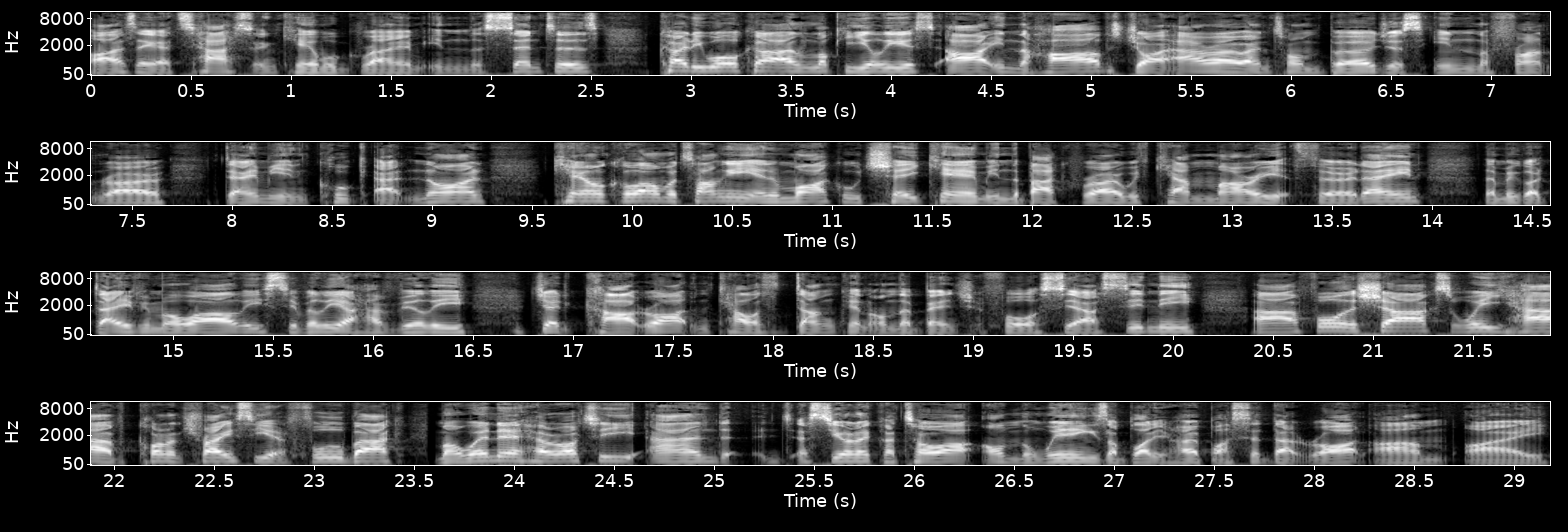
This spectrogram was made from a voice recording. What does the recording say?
Isaiah Tass and Campbell Graham in the centres. Cody Walker and Lockie Ilias are in the halves, Jai Arrow and Tom Burgess in the front row, Damien Cook at nine, Keon Koloamatangi and Michael Chee-Kam in the back row with Cam Murray at 13. Then we've got Davvy Moale, Siliva Havili, Jed Cartwright and Tallis Duncan on the bench for South Sydney. Uh, for the Sharks, we have Connor Tracey at fullback, Mawene Hiroti and Sione Katoa on the wings. I bloody hope I said that right. Um, I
